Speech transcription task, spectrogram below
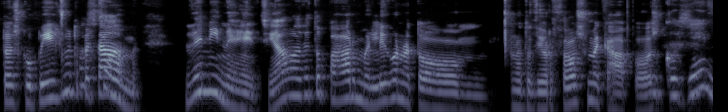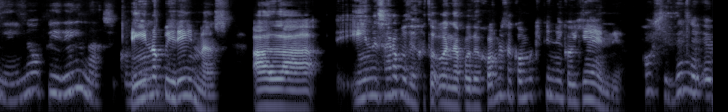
Το σκουπίζουμε, το Αυτό. πετάμε. Δεν είναι έτσι. Άμα δεν το πάρουμε λίγο να το, να το διορθώσουμε Η κάπως, οικογένεια είναι ο πυρήνας. η είναι ο οικογένεια. πυρήνας. Αλλά είναι σαν να, αποδεχτώ, να αποδεχόμαστε ακόμα και την οικογένεια. Όχι, δεν, είναι- ε,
